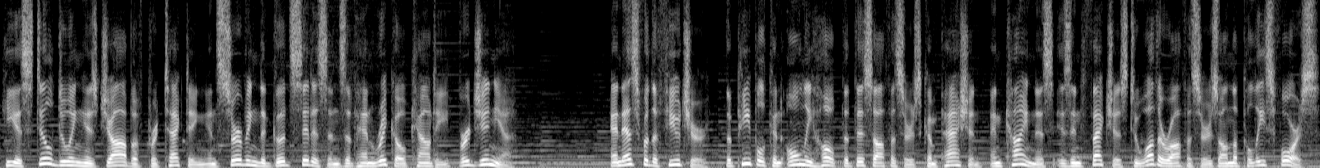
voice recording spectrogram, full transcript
he is still doing his job of protecting and serving the good citizens of Henrico County, Virginia. And as for the future, the people can only hope that this officer's compassion and kindness is infectious to other officers on the police force.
